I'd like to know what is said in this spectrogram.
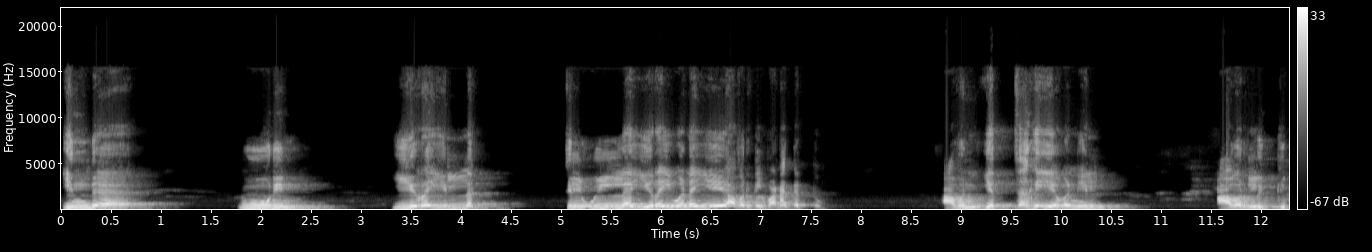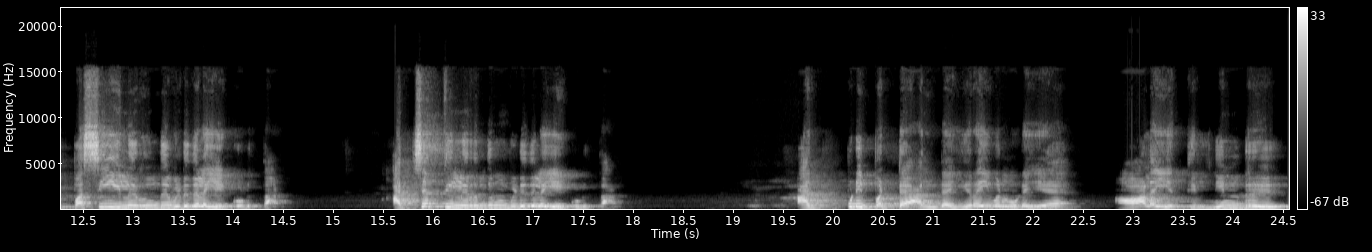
இந்த ஊரின் இறை இல்லத்தில் உள்ள இறைவனையே அவர்கள் வணங்கட்டும். அவன் எத்தகையவனில்? அவர்களுக்கு பசியிலிருந்து விடுதலையை கொடுத்தான். அச்சத்திலிருந்தும் விடுதலையை கொடுத்தான். அப்படிப்பட்ட அந்த இறைவனுடைய ஆலயத்தில் நின்று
